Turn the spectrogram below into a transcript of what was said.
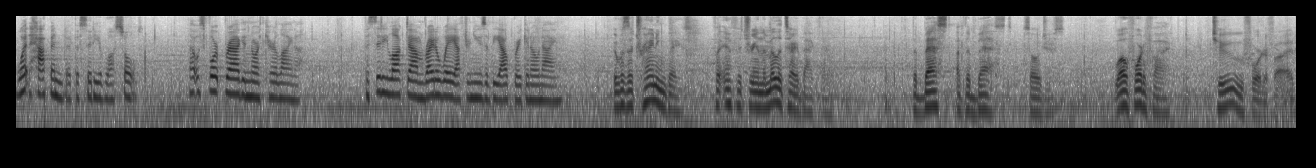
What happened at the City of Lost Souls? That was Fort Bragg in North Carolina. The city locked down right away after news of the outbreak in 09. It was a training base for infantry and the military back then. The best of the best soldiers. Well fortified. Too fortified.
